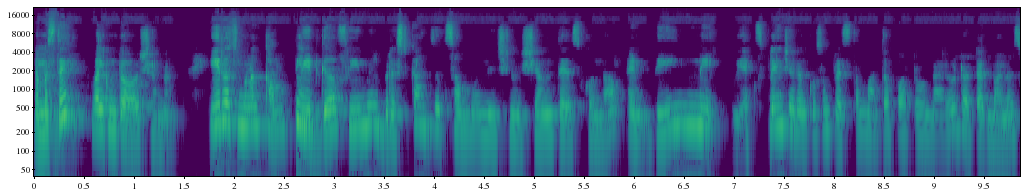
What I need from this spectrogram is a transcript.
నమస్తే వెల్కమ్ టు అవర్ ఛానల్ ఈరోజు మనం కంప్లీట్గా ఫీమేల్ బ్రెస్ట్ క్యాన్సర్కి సంబంధించిన విషయాలను తెలుసుకుందాం. అండ్ దీన్ని ఎక్స్ప్లెయిన్ చేయడం కోసం ప్రస్తుతం మనతో పాటు ఉన్నారు doctor Manoj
